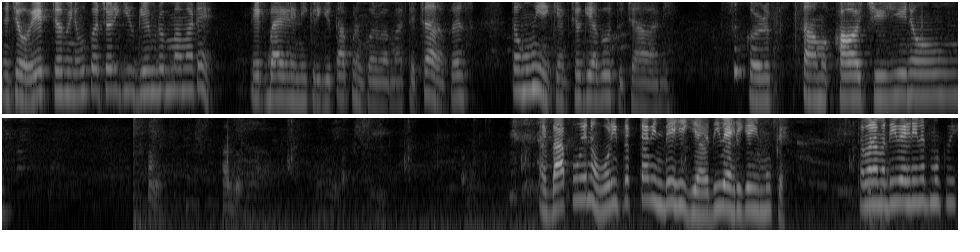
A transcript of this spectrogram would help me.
ને જો એક જમીન ઉપર ચડી ગયું ગેમ રમવા માટે, એક બાયણે નીકળી ગયું તાપણું કરવા માટે. ચાલો ફ્રેન્ડ્સ તો હું ક્યાંક જગ્યા ગોતું જવાની. શું કરે સામ ખાચીનો સાદો આ બાપુ એને હોળી પ્રગટાવીને બેસી ગયા દિવાહરી કઈ મૂકે. તમારામાં દિવાહરી નથી મૂકવી.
